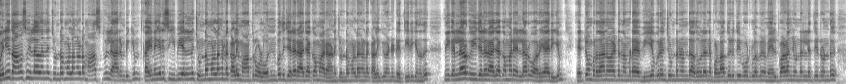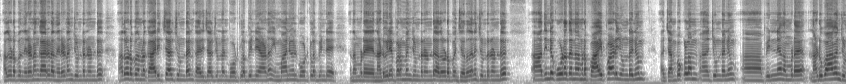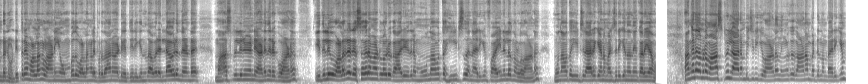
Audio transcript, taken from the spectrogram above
വലിയ താമസമില്ലാതെ തന്നെ ചുണ്ടൻവള്ളങ്ങളുടെ മാസ്റ്ററിൽ ആരംഭിക്കും. കൈനഗരി സി ബി എല്ലിന് ചുണ്ടൻവള്ളങ്ങളുടെ കളി മാത്രമേ ഉള്ളൂ. ഒൻപത് ജലരാജാക്കന്മാരാണ് ചുണ്ടൻവള്ളങ്ങളുടെ കളിക്ക് വേണ്ടിയിട്ട് എത്തിയിരിക്കുന്നത്. നിങ്ങൾക്ക് എല്ലാവർക്കും ഈ ജലരാജാക്കന്മാരെ എല്ലാവർക്കും അറിയായിരിക്കും. ഏറ്റവും പ്രധാനമായിട്ട് നമ്മുടെ വിയപുരം ചുണ്ടനുണ്ട്. അതുപോലെ തന്നെ പള്ളാത്തുരുത്തി ബോട്ട് ക്ലബ്ബിന് മേൽപ്പാടം ചുണ്ടനിലെത്തിയിട്ടുണ്ട് അതോടൊപ്പം നിരണങ്കാരുടെ നിരണം ചുണ്ടനുണ്ട്. അതോടൊപ്പം നമ്മുടെ കാരിച്ചാൽ ചുണ്ടൻ കാരിച്ചാൽ ചുണ്ടൻ ബോട്ട് ക്ലബിന്റെയാണ് ഇമ്മാനുവൽ ബോട്ട് ക്ലബിന്റെ നമ്മുടെ നടുവിലെപ്പറമ്പൻ ചുണ്ടനുണ്ട്. അതോടൊപ്പം ചെറുതന ചുണ്ടനുണ്ട്. അതിന്റെ കൂടെ തന്നെ നമ്മുടെ പായ്പാട് ചുണ്ടനും ചമ്പക്കുളം ചുണ്ടനും പിന്നെ നമ്മുടെ നടുഭാഗം ചുണ്ടനും ഉണ്ട്. ഇത്രയും വള്ളങ്ങളാണ് ഈ ഒമ്പത് വള്ളങ്ങളിൽ പ്രധാനമായിട്ട് എത്തിയിരിക്കുന്നത്. അവരെല്ലാവരും തേണ്ട മാസ്റ്ററിലിന് വേണ്ടി അണിനിരക്കുവാണ്. ഇതിൽ വളരെ രസകരമായിട്ടുള്ള ഒരു കാര്യം ഇതിലെ മൂന്നാമത്തെ ഹീറ്റ്സ് തന്നെ ആയിരിക്കും ഫൈനൽ എന്നുള്ളതാണ്. മൂന്നാമത്തെ ഹീറ്റ്സിൽ ആരൊക്കെയാണ് മത്സരിക്കുന്നത് നിങ്ങൾക്കറിയാമോ? അങ്ങനെ നമ്മുടെ മാസ്റ്ററിൽ ആരംഭിച്ചിരിക്കുവാണ്. നിങ്ങൾക്ക് കാണാൻ പറ്റുന്നുണ്ടായിരിക്കും.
